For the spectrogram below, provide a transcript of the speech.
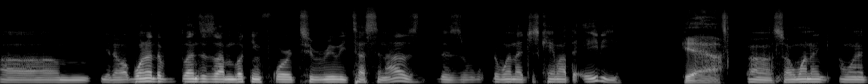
Um, you know, one of the lenses I'm looking forward to really testing out is, is the one that just came out, the 80. yeah, Uh, so I want to, I want to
